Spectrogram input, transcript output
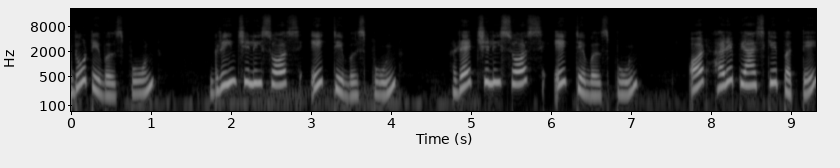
दो टेबलस्पून ग्रीन चिली सॉस एक टेबलस्पून रेड चिली सॉस एक टेबलस्पून और हरे प्याज के पत्ते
